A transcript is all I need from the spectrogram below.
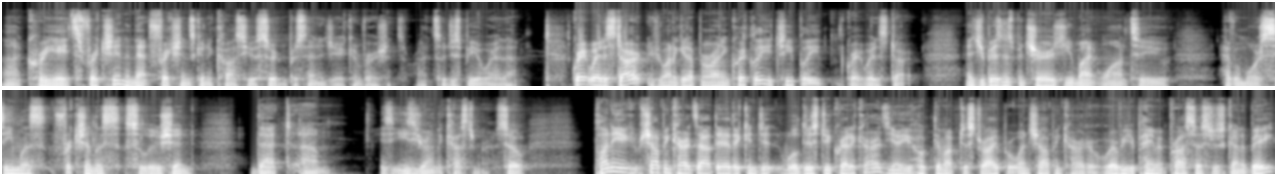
uh, creates friction, and that friction is going to cost you a certain percentage of your conversions, right? So just be aware of that. Great way to start. If you want to get up and running quickly, cheaply, great way to start. As your business matures, you might want to have a more seamless, frictionless solution that um, is easier on the customer. So, plenty of shopping carts out there that can ju- will just do credit cards. You know, you hook them up to Stripe or one shopping cart or whoever your payment processor is going to be.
